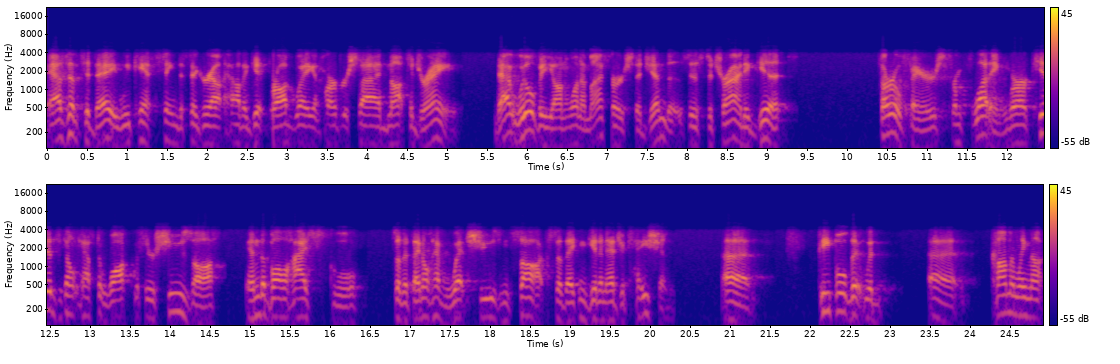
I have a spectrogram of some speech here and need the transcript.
as of today, we can't seem to figure out how to get Broadway and Harborside not to drain. That will be on one of my first agendas is to try to get thoroughfares from flooding where our kids don't have to walk with their shoes off in the Ball High School so that they don't have wet shoes and socks so they can get an education. Uh, people that would uh, commonly not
